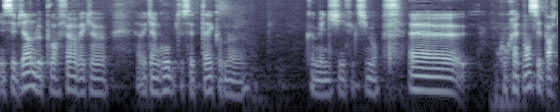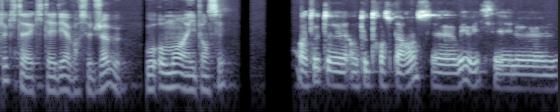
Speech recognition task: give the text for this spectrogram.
Et c'est bien de le pouvoir faire avec, euh, avec un groupe de cette taille comme, euh, comme NJ, effectivement. concrètement, c'est le partout qui t'a aidé à avoir ce job, ou au moins à y penser? En toute, en toute transparence, oui, oui, c'est le,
